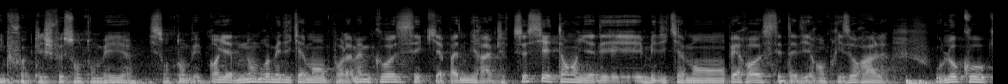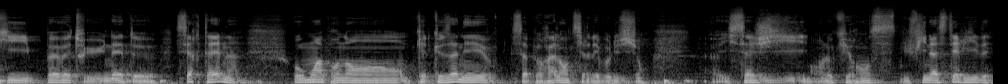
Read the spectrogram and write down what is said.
une fois que les cheveux sont tombés, euh, ils sont tombés. Quand il y a de nombreux médicaments pour la même cause, c'est qu'il n'y a pas de miracle. Ceci étant, il y a des médicaments péros, c'est-à-dire en prise orale, ou locaux qui peuvent être une aide certaine, au moins pendant quelques années. Ça peut ralentir l'évolution. Euh, Il s'agit en l'occurrence du finastéride,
